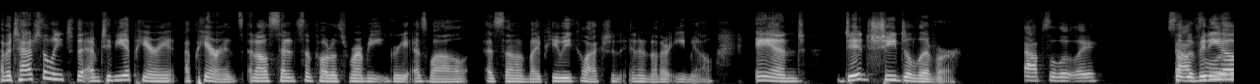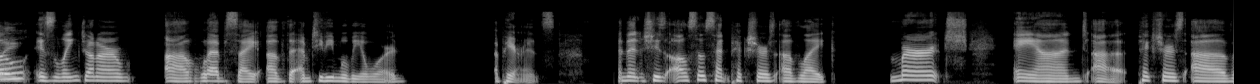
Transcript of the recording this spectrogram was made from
I've attached the link to the MTV appearance, appearance, and I'll send some photos from our meet and greet as well as some of my Pee Wee collection in another email. And did she deliver? Absolutely. So the video is linked on our uh, website of the MTV Movie Award appearance. And then she's also sent pictures of like merch and uh, pictures of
